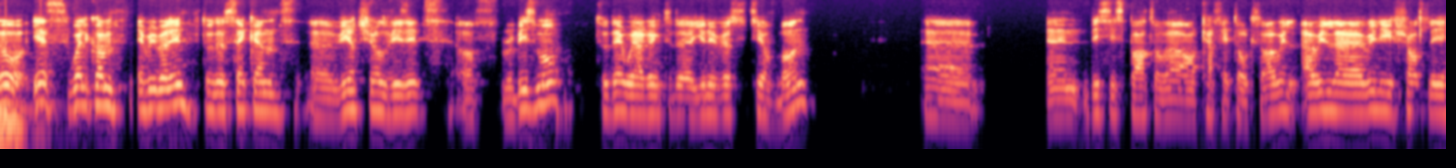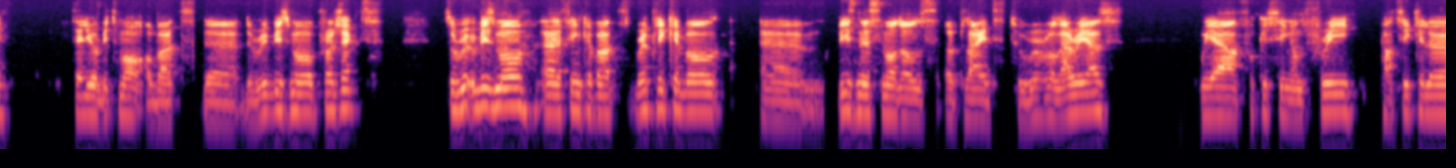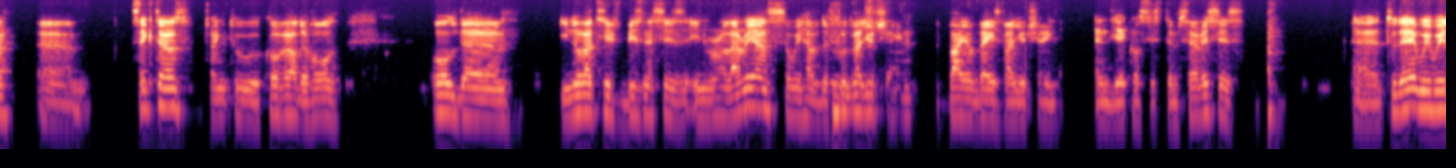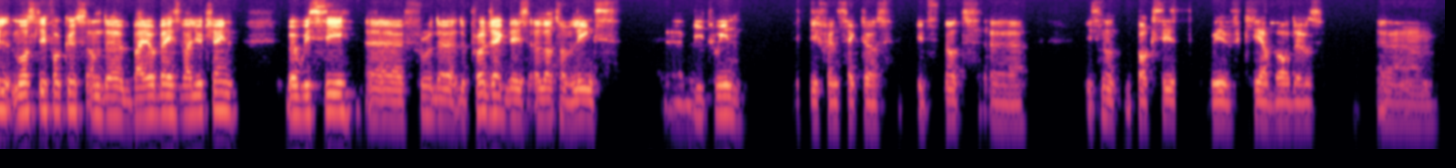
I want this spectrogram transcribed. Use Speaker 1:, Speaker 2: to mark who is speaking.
Speaker 1: So yes, welcome everybody to the second uh, virtual visit of RUBIZMO. Today we are going to the University of Bonn, uh, and this is part of our cafe talk. So I will I will uh, really shortly tell you a bit more about the the RUBIZMO project. So RUBIZMO uh, think about replicable um, business models applied to rural areas. We are focusing on three particular um, sectors, trying to cover the whole, all the innovative businesses in rural areas. So we have the food value chain, bio-based value chain, and the ecosystem services. Uh, today, we will mostly focus on the bio-based value chain, but we see uh, through the, the project, there's a lot of links uh, between different sectors. It's not, uh, it's not boxes with clear borders. Um,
